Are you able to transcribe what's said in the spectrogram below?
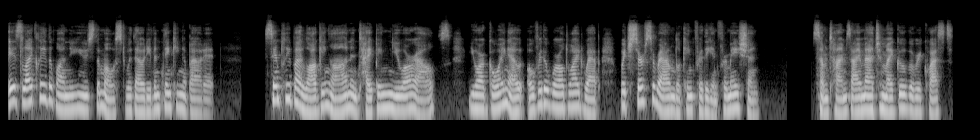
is likely the one you use the most without even thinking about it. Simply by logging on and typing URLs, you are going out over the World Wide Web, which surfs around looking for the information. Sometimes I imagine my Google requests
